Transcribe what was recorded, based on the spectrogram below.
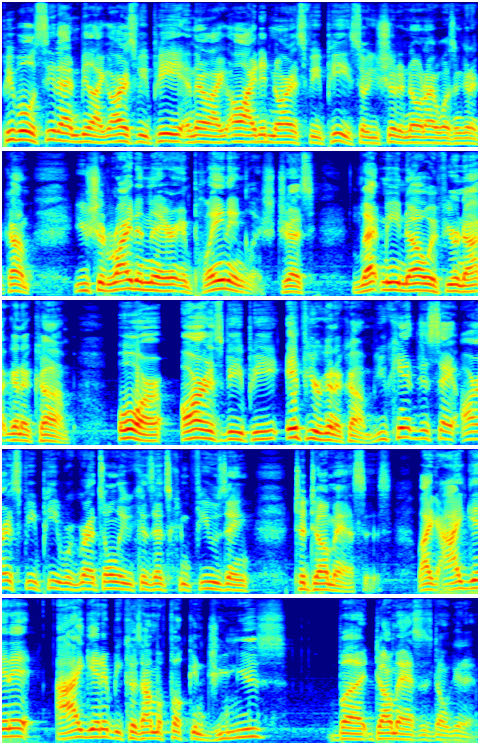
people will see that and be like RSVP, and they're like, oh, I didn't RSVP, so you should have known I wasn't going to come. You should write in there in plain English, just let me know if you're not going to come. Or RSVP if you're going to come. You can't just say RSVP regrets only because that's confusing to dumbasses. Like I get it. I get it because I'm a fucking genius, but dumbasses don't get it.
